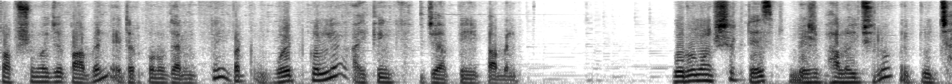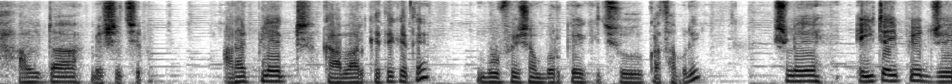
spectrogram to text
সবসময় যে পাবেন, এটার কোনো গ্যারান্টি নেই বাট ওয়েট করলে আই থিঙ্ক যে আপনি পাবেন। গরু মাংসের টেস্ট বেশ ভালোই ছিল, একটু ঝালটা বেশি ছিল। আর এক প্লেট খাবার খেতে খেতে বুফে সম্পর্কে কিছু কথা বলি। আসলে এই টাইপের যে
